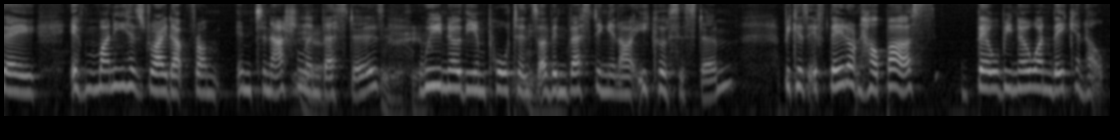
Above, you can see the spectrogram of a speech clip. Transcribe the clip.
say if money has dried up from international Yeah. investors Yeah, yeah. we know the importance of investing in our ecosystem because if they don't help us there will be no one they can help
